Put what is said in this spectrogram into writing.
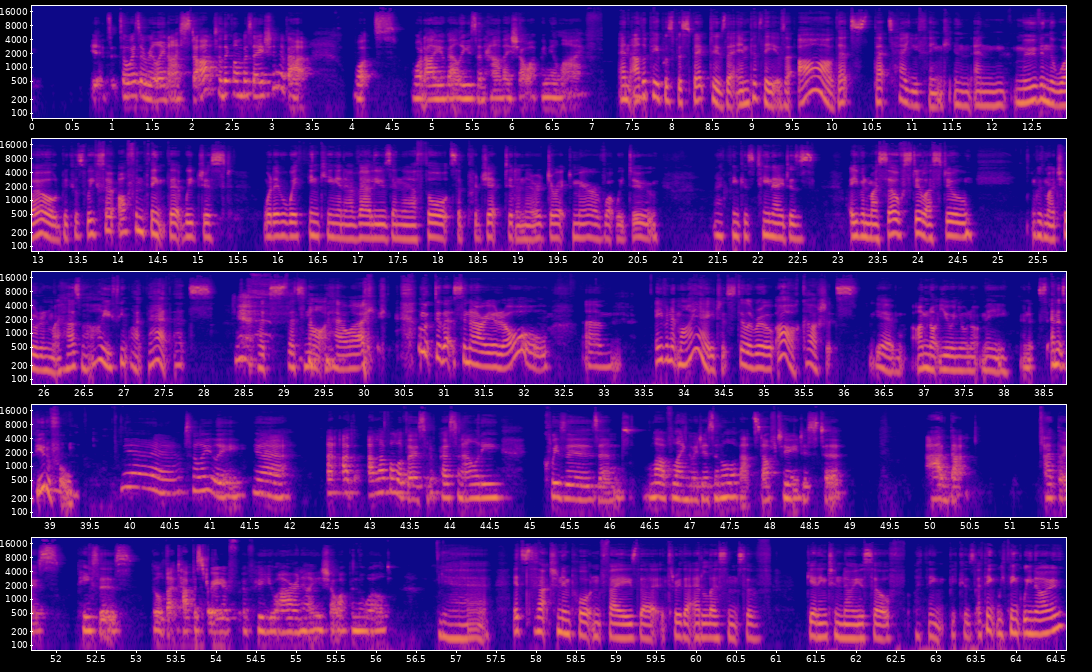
it's, it's always a really nice start to the conversation about what's what are your values and how they show up in your life and other people's perspectives that empathy is like oh that's that's how you think and, and move in the world because we so often think that we just whatever we're thinking and our values and our thoughts are projected and are a direct mirror of what we do. I think as teenagers even myself still i still with my children and my husband oh you think like that? That's that's that's not how i looked at that scenario at all. Um, even at my age it's still a real oh gosh it's yeah, I'm not you and you're not me, and it's and it's beautiful. Yeah, absolutely. Yeah, I, I, I love all of those sort of personality quizzes and love languages and all of that stuff too, just to add that, add those pieces, build that tapestry of, of who you are and how you show up in the world. Yeah, it's such an important phase that through the adolescence of getting to know yourself, I think, because I think we think we know,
